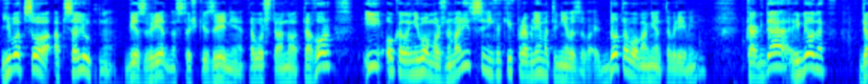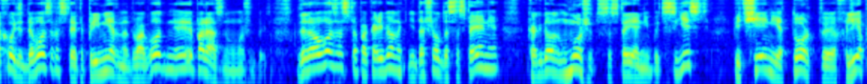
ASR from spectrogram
его ЦО абсолютно безвредно с точки зрения того, что оно тагор, и около него можно молиться, никаких проблем это не вызывает. До того момента времени, когда ребенок доходит до возраста, это примерно два года, по-разному может быть, до того возраста, пока ребенок не дошел до состояния, когда он может в состоянии быть съесть, печенье, торт, э, хлеб,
